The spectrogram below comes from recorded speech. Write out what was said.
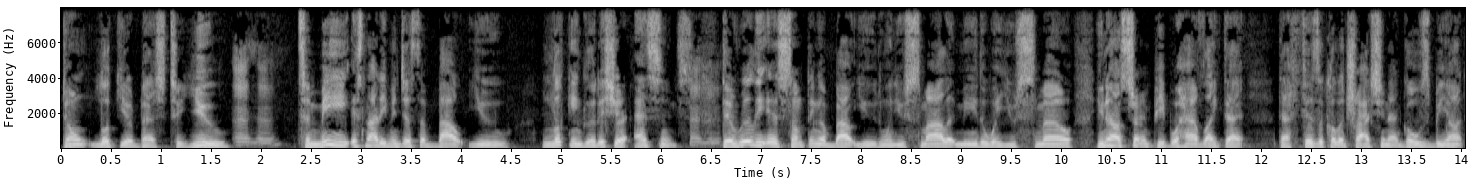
don't look your best to you, Mm-hmm. to me, it's not even just about you looking good. It's your essence. Mm-hmm. There really is something about you when you smile at me, the way you smell. You know how certain people have like that that physical attraction that goes beyond.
